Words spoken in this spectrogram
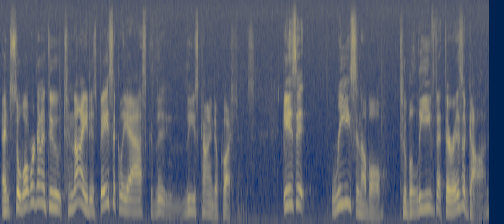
And so what we're going to do tonight is basically ask the, these kind of questions. Is it reasonable to believe that there is a God?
